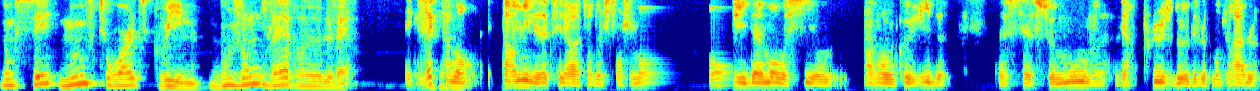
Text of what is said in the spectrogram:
Donc, c'est Move Towards Green, bougeons vers euh, le vert. Exactement. Parmi les accélérateurs de changement, Évidemment aussi, avant le Covid, euh, ce move vers plus de développement durable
